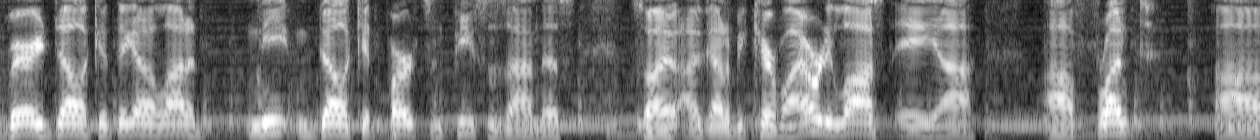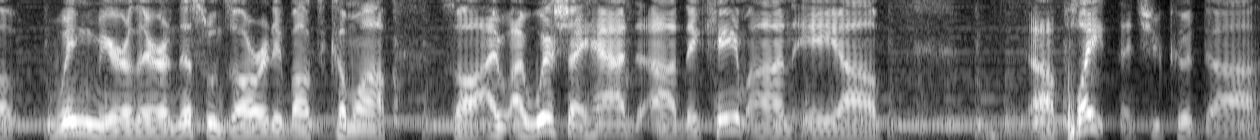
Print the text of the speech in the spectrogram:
very delicate. They got a lot of neat and delicate parts and pieces on this. So I, I got to be careful. I already lost a, uh, front uh, wing mirror there, and this one's already about to come off. So I, I wish I had, uh, they came on a, uh, a plate that you could, uh,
